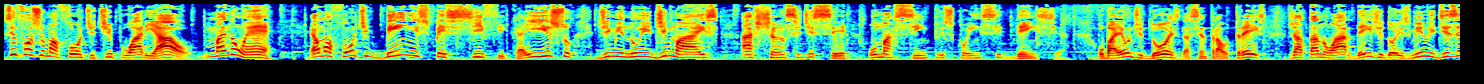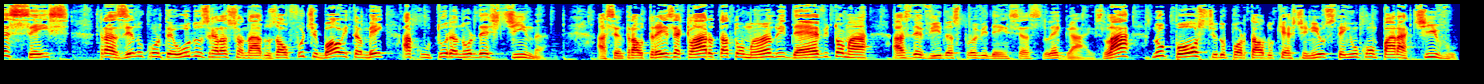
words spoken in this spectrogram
Se fosse uma fonte tipo Arial, mas não é é uma fonte bem específica e isso diminui demais a chance de ser uma simples coincidência. O Baião de 2 da Central 3 já está no ar desde 2016, trazendo conteúdos relacionados ao futebol e também à cultura nordestina. A Central 3, é claro, está tomando e deve tomar as devidas providências legais. Lá no post do portal do Cast News tem um comparativo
